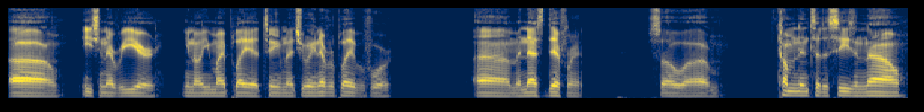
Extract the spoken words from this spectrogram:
uh, each and every year. You know, you might play a team that you ain't never played before, um, and that's different. So um, coming into the season now,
